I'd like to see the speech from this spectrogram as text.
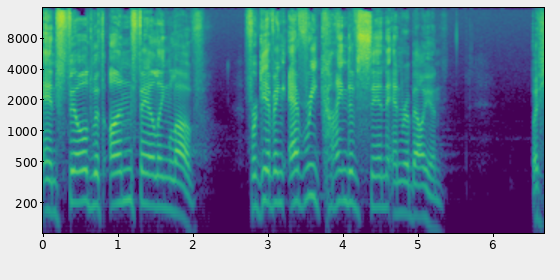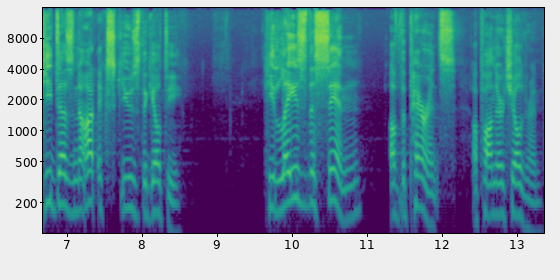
and filled with unfailing love forgiving every kind of sin and rebellion. But he does not excuse the guilty. He lays the sin of the parents upon their children.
